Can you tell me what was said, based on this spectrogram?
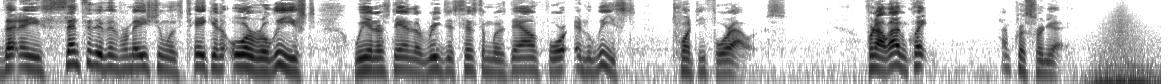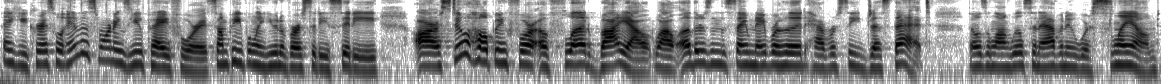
that any sensitive information was taken or released. We understand the REJIS system was down for at least 24 hours. For now, live in Clayton, I'm Chris Regnier. Thank you, Chris. Well, in this morning's You Pay For It, some people in University City are still hoping for a flood buyout, while others in the same neighborhood have received just that. Those along Wilson Avenue were slammed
